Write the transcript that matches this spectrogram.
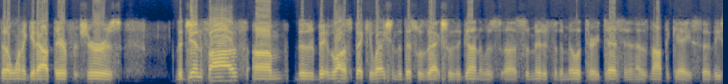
that I want to get out there for sure is the Gen Five. Um, there's a, bit, a lot of speculation that this was actually the gun that was uh, submitted for the military testing, and that is not the case. So these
